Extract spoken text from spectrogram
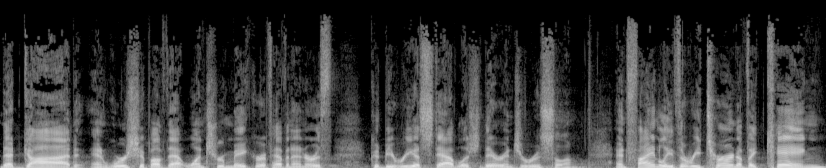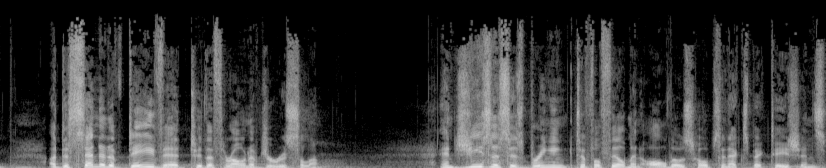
That God and worship of that one true maker of heaven and earth could be reestablished there in Jerusalem. And finally, the return of a king, a descendant of David, to the throne of Jerusalem. And Jesus is bringing to fulfillment all those hopes and expectations,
